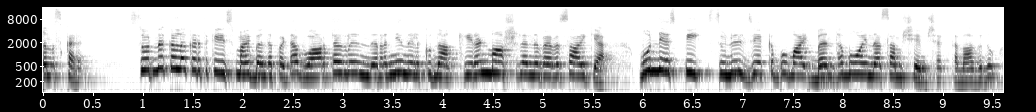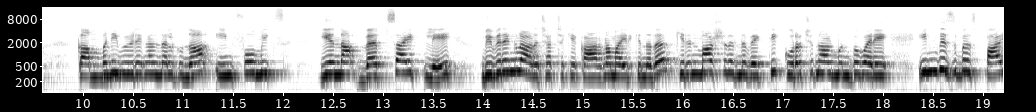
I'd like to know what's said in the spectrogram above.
നമസ്കാരം. സ്വർണക്കള്ളക്കടത്ത് കേസുമായി ബന്ധപ്പെട്ട വാർത്തകളിൽ നിറഞ്ഞു നിൽക്കുന്ന കിരൺ മാർഷൽ എന്ന വ്യവസായിക്ക് മുൻ എസ് പി സുനിൽ ജേക്കബുമായി ബന്ധമോ എന്ന സംശയം ശക്തമാകുന്നു. കമ്പനി വിവരങ്ങൾ നൽകുന്ന ഇൻഫോമിക്സ് എന്ന വെബ്സൈറ്റിലെ വിവരങ്ങളാണ് ചർച്ചയ്ക്ക് കാരണമായിരിക്കുന്നത്. കിരൺ മാർഷൽ എന്ന വ്യക്തി കുറച്ചുനാൾ മുൻപ് വരെ invisible spy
